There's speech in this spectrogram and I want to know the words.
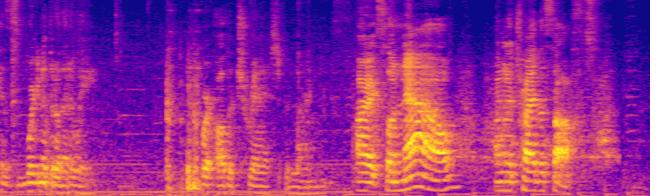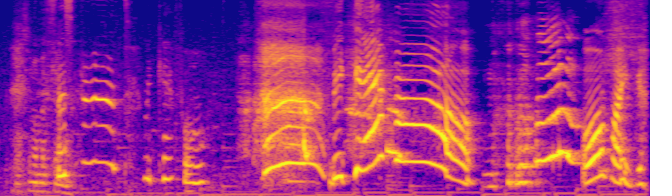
Because we're gonna throw that away. Where all the trash belongs. Alright, so now I'm gonna try the sauce. That's hot. Be careful. Be careful! oh my god.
